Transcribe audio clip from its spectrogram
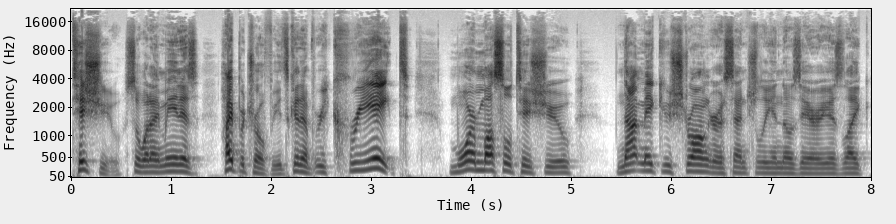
tissue. So what I mean is hypertrophy. It's going to recreate more muscle tissue, not make you stronger essentially in those areas like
